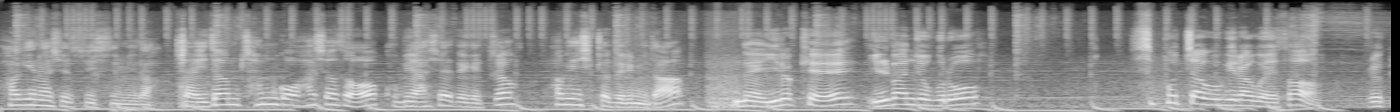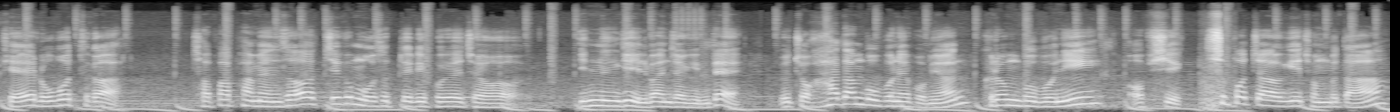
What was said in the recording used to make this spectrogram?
확인하실 수 있습니다. 자, 이 점 참고하셔서 구매하셔야 되겠죠? 확인시켜 드립니다. 네, 이렇게 일반적으로 스포 자국이라고 해서 이렇게 로보트가 접합하면서 찍은 모습들이 보여져 있는 게 일반적인데 이쪽 하단 부분에 보면 그런 부분이 없이 스포 자국이 전부 다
